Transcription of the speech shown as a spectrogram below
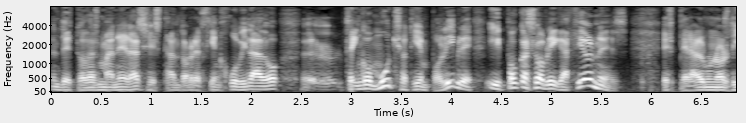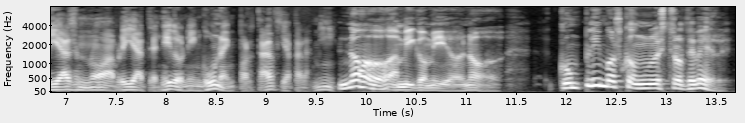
De todas maneras, estando recién jubilado, eh, tengo mucho tiempo libre y pocas obligaciones. Esperar unos días no habría tenido ninguna importancia para mí. No, amigo mío, no. Cumplimos con nuestro deber.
